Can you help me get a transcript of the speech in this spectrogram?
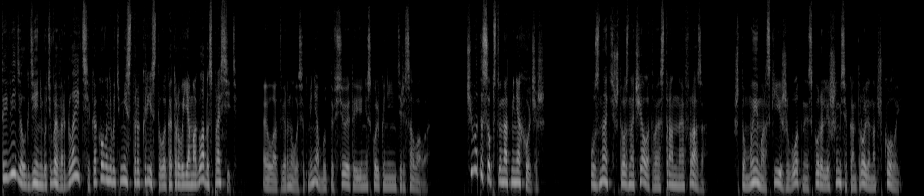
Ты видел где-нибудь в Эверглейте какого-нибудь мистера Кристалла, которого я могла бы спросить? Элла отвернулась от меня, будто все это ее нисколько не интересовало. Чего ты, собственно, от меня хочешь? Узнать, что означала твоя странная фраза. Что мы, морские животные, скоро лишимся контроля над школой,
